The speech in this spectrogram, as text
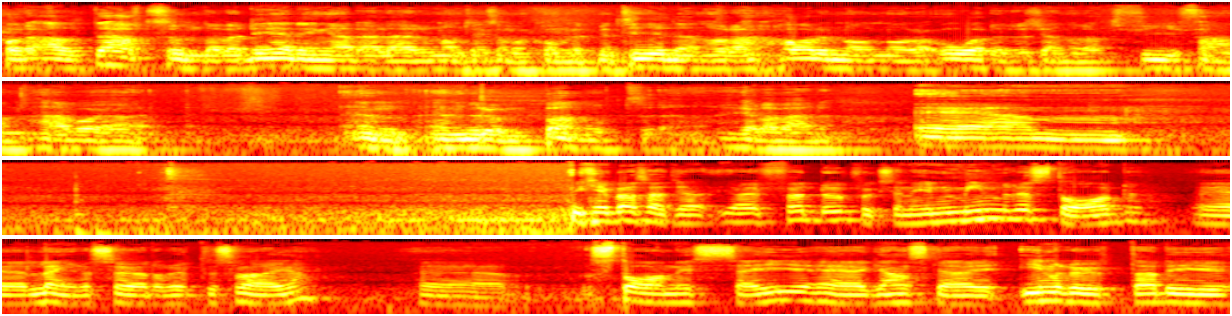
Har du alltid haft sunda värderingar eller är det någonting som har kommit med tiden? Har du, har du någon, några år där du känner att fy fan, här var jag en, en rumpa mot eh, hela världen? Um... Vi kan ju bara säga att jag, jag är född och uppvuxen i en mindre stad eh, längre söderut i Sverige. Eh, stan i sig är ganska inrutad i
